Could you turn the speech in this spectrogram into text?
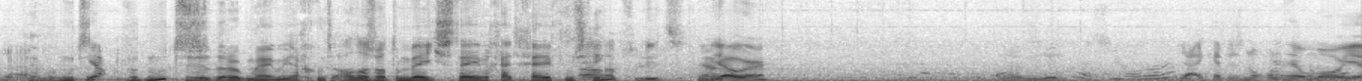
Ja. Ja, wat, moeten, Ja. wat moeten ze er ook mee? Maar ja, goed, alles wat een beetje stevigheid geeft misschien. Oh, absoluut. Ja. Ja, hoor. Ehm, ja, ik heb dus nog een heel mooie.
